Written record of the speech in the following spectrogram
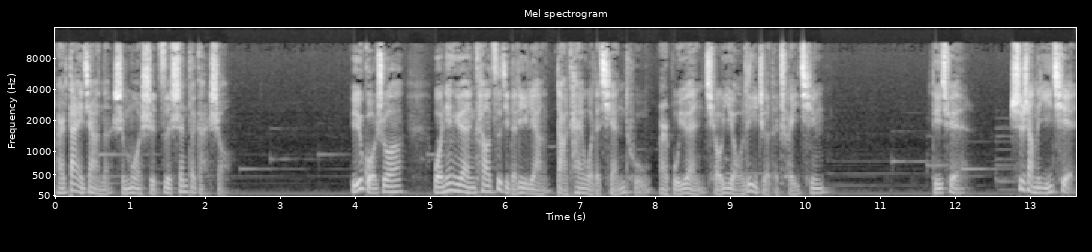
而代价呢是漠视自身的感受。雨果说。我宁愿靠自己的力量打开我的前途，而不愿求有力者的垂青。的确，世上的一切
